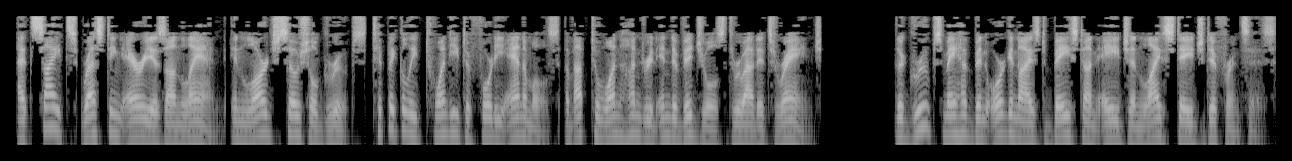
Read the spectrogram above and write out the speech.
at sites resting areas on land in large social groups typically 20 to 40 animals of up to 100 individuals throughout its range. The groups may have been organized based on age and life stage differences.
